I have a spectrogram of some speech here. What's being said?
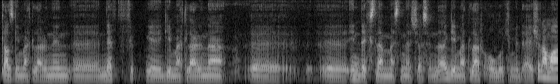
qaz qiymətlərinin e, neft qiymətlərinə indekslənməsi nəticəsində qiymətlər olduğu kimi dəyişir, amma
